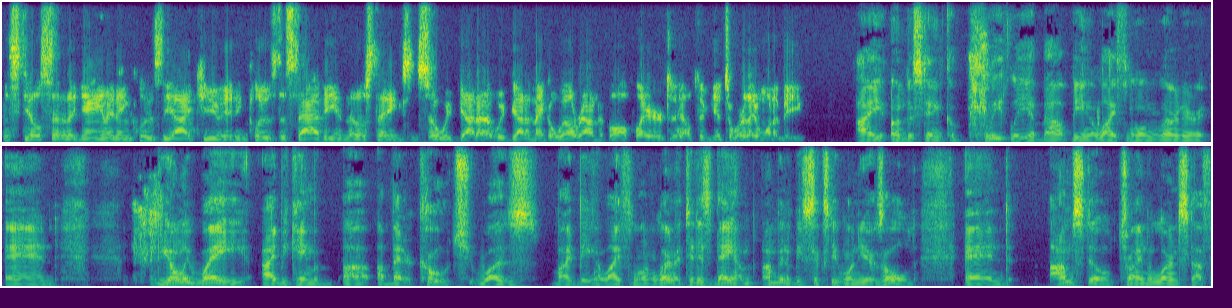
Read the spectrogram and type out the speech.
the skill set of the game. It includes the IQ. It includes the savvy and those things. And so we've got to we've got to make a well-rounded ball player to help them get to where they want to be. I understand completely about being a lifelong learner and the only way I became a, a, better coach was by being a lifelong learner. To this day, I'm, I'm going to be 61 years old and I'm still trying to learn stuff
